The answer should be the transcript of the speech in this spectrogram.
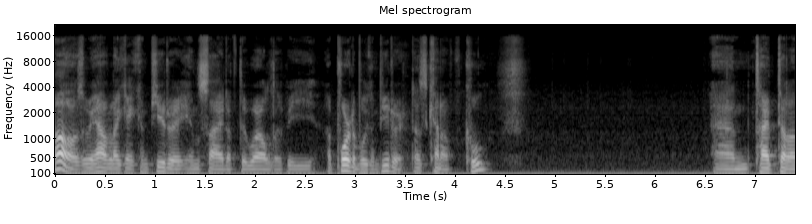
Oh, so we have like a computer inside of the world that we... A portable computer. That's kind of cool. And type tel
